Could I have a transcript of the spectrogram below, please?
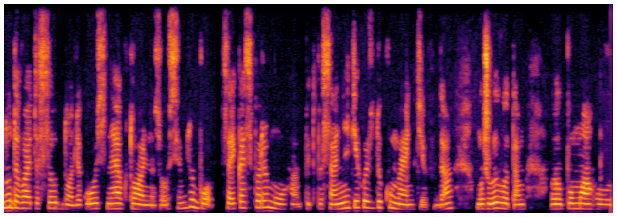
Ну, давайте все одно, для когось не актуально зовсім любов. Це якась перемога, підписання якихось документів, да? можливо, там е, помагу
